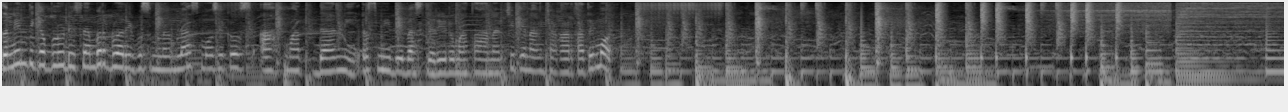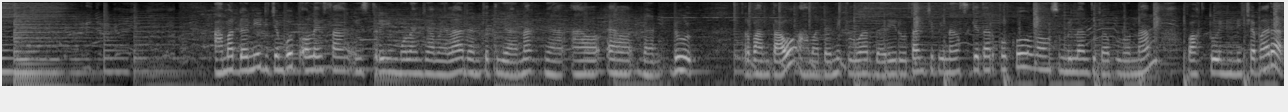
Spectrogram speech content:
Senin 30 Desember 2019, musikus Ahmad Dhani resmi bebas dari rumah tahanan Cipinang, Jakarta Timur. Ahmad Dhani dijemput oleh sang istri Mulan Jamela dan ketiga anaknya Al, El, dan Dul. Terpantau Ahmad Dhani keluar dari rutan Cipinang sekitar pukul 09.36 waktu Indonesia Barat.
